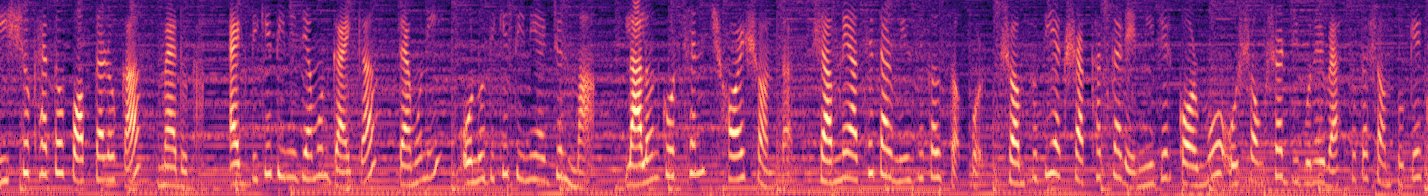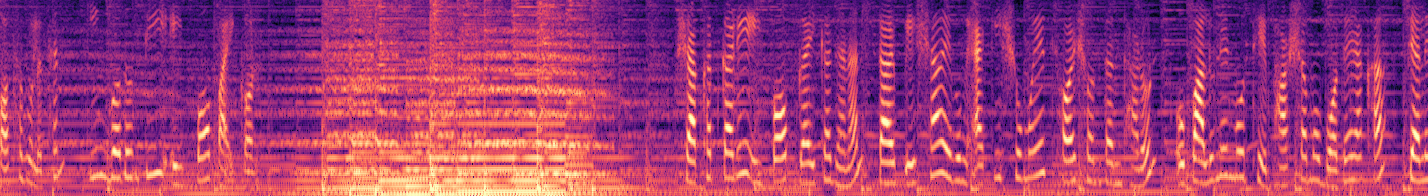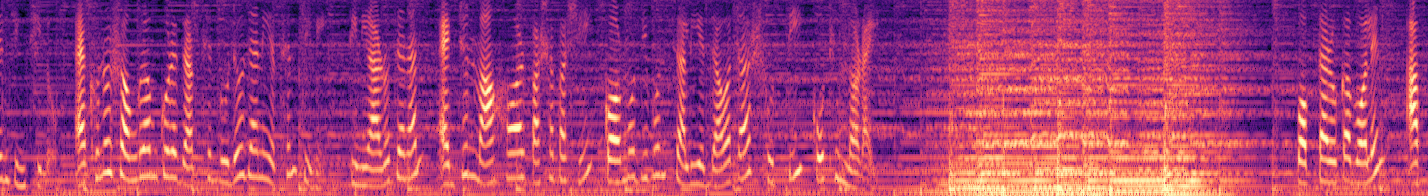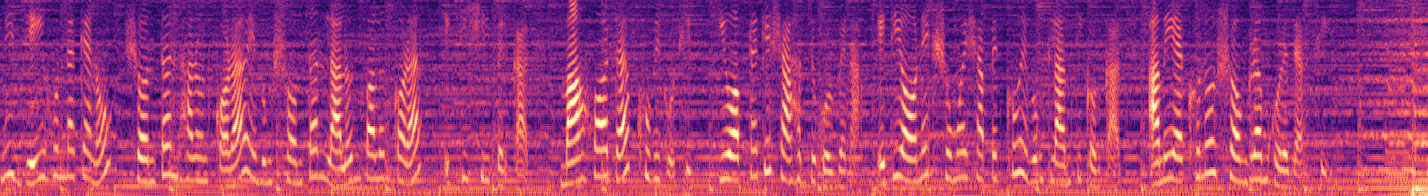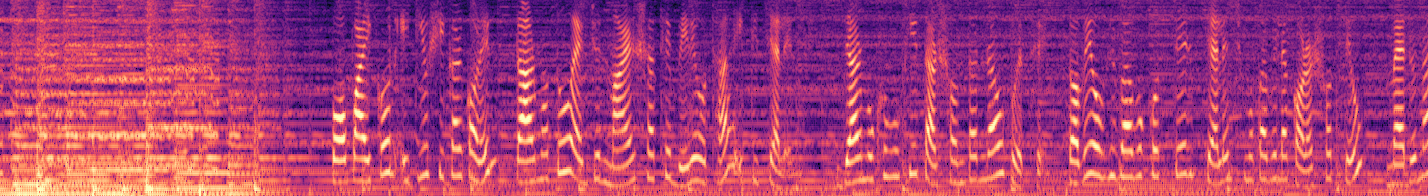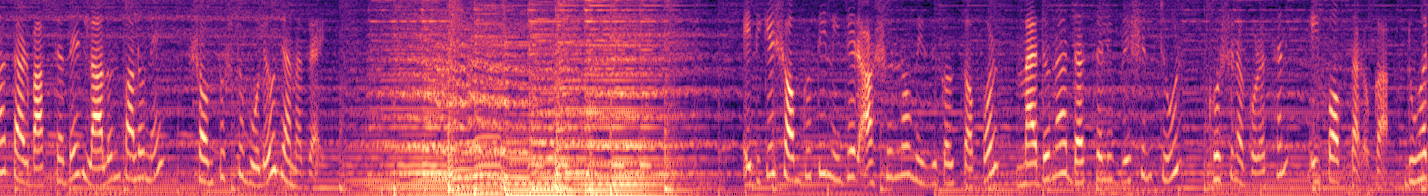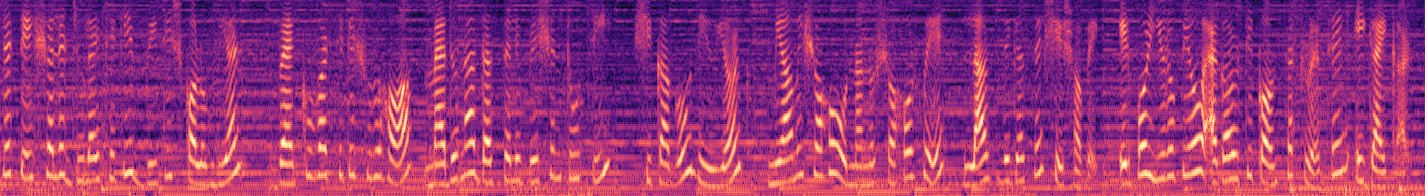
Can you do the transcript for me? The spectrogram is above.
বিশ্বখ্যাত পপ তারকা ম্যাডোনা। একদিকে তিনি যেমন গায়িকা, তেমনি অন্যদিকে তিনি একজন মা। লালন করছেন ছয় সন্তান। সামনে আছে তার মিউজিক্যাল সফর। সম্প্রতি এক সাক্ষাৎকারে নিজের কর্ম ও সংসার জীবনের ব্যস্ততা সম্পর্কে কথা বলেছেন কিংবদন্তি এই পপ আইকন। সাক্ষাৎকারে এই পপ গায়িকা জানান, তার পেশা এবং একই সময়ে ছয় সন্তান ধারণ ও পালনের মধ্যে ভারসাম্য বজায় রাখা চ্যালেঞ্জিং ছিল। এখনও সংগ্রাম করে যাচ্ছেন বলেও জানিয়েছেন তিনি। তিনি আরও জানান, একজন মা হওয়ার পাশাপাশি কর্মজীবন চালিয়ে যাওয়াটা সত্যি কঠিন লড়াই। পপ তারকা বলেন, আপনি যেই হন না কেন, সন্তান ধারণ করা এবং সন্তান লালন পালন করা একটি শিল্পের কাজ। মা হওয়াটা খুবই কঠিন। কেউ আপনাকে সাহায্য করবে না। এটি অনেক সময় সাপেক্ষ এবং ক্লান্তিকর কাজ। আমি এখনও সংগ্রাম করে যাচ্ছি। পপ আইকন এটিও স্বীকার করেন, তার মতো একজন মায়ের সাথে বেড়ে ওঠা একটি চ্যালেঞ্জ, যার মুখোমুখি তার সন্তানরাও হয়েছে। তবে অভিভাবকত্বের চ্যালেঞ্জ মোকাবিলা করা সত্ত্বেও ম্যাডোনা তার বাচ্চাদের লালন পালনে সন্তুষ্ট বলেও জানা যায়। এদিকে সম্প্রতি নিজের আসন্ন মিউজিক্যাল সফর ম্যাডোনা দ্য সেলিব্রেশন ট্যুর ঘোষণা করেছেন এই পপ তারকা। দু হাজার তেইশ সালের জুলাই থেকে ব্রিটিশ কলম্বিয়ার ভ্যাঙ্কুভার থেকে শুরু হওয়া ম্যাডোনা দ্য সেলিব্রেশন ট্যুরটি শিকাগো, নিউ ইয়র্ক, মিয়ামি সহ অন্যান্য শহর হয়ে লাস ভেগাসে শেষ হবে। এরপর ইউরোপীয় এগারোটি কনসার্ট রয়েছে এই গায়িকার।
